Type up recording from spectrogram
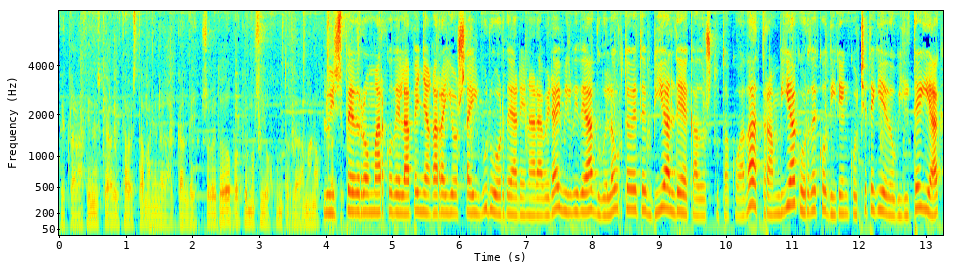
declaraciones que ha realizado esta mañana el alcalde, sobre todo porque hemos ido juntos de la mano. Luis Pedro Marco de la Peña garraio sailburu ordearen arabera ibilbidea duela urtebete bi aldeek adostutakoa da. Tranbiak ordeko diren kotxetegi edo biltegiak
